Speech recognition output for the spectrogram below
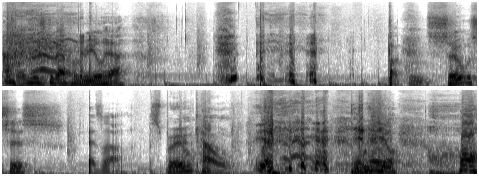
man lige skal være for real her. Fucking Zeus' altså sperm count. Ja. Den er jo... Oh,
